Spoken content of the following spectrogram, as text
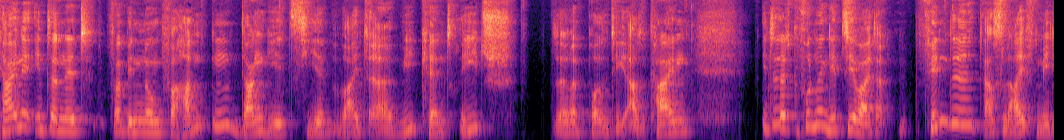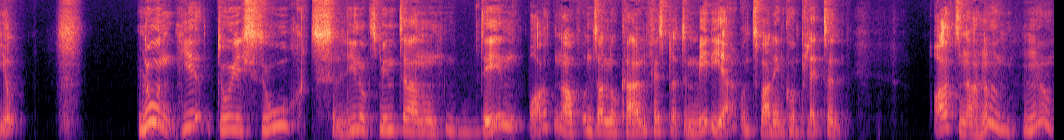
keine Internetverbindung vorhanden, dann geht es hier weiter. We can't reach the repository, also kein Internet gefunden, geht es hier weiter. Finde das Live-Medium. Nun, hier durchsucht Linux Mint dann den Ordner auf unserer lokalen Festplatte Media, und zwar den kompletten Ordner. Ne? Ja,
